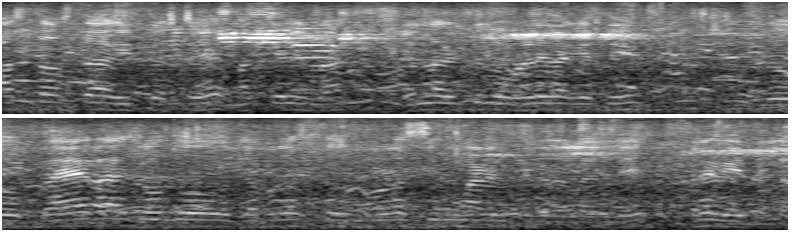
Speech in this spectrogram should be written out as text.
ಆಸ್ತ ಆಸ್ತ ಆಗಿತ್ತು ಅಷ್ಟೇ ಮತ್ತೇನಿಲ್ಲ ಎಲ್ಲ ರೀತಿಯಲ್ಲೂ ಒಳ್ಳೇದಾಗೈತಿ. ಇದು ಪ್ರಯಾಣ ಒಂದು ಜಬರ್ದಸ್ತ್ ನೋಡೋ ಸೀನ್ ಮಾಡಿರ್ತಿದ್ರಲ್ಲ ಇಲ್ಲಿ. ಸರಿಯಾಗೈತಿಲ್ಲ.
